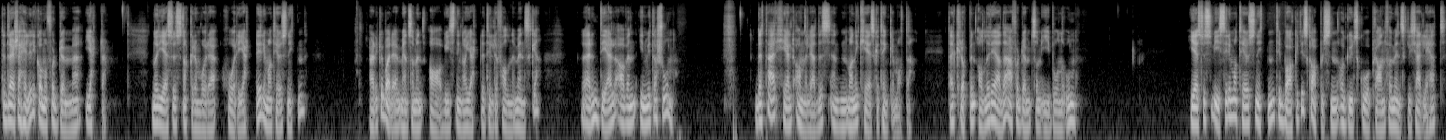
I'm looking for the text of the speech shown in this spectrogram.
Det dreier seg heller ikke om å fordømme hjertet. Når Jesus snakker om våre hårde hjerter i Matteus 19, er det ikke bare ment som en avvisning av hjertet til det falne mennesket, det er en del av en invitasjon. Dette er helt annerledes enn den manikeiske tenkemåte, der kroppen allerede er fordømt som iboende ond. Jesus viser i Matteus 19 tilbake til skapelsen og Guds gode plan for menneskelig kjærlighet,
